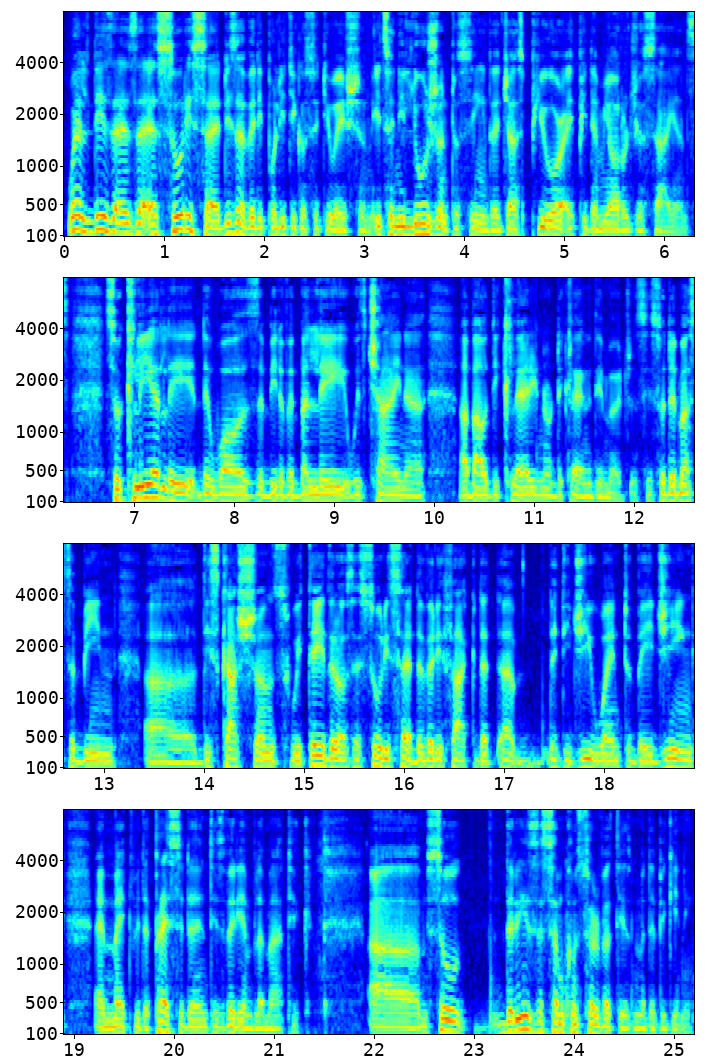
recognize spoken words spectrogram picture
Well, this, as, as Suerie said, this is a very political situation. It's an illusion to think that just pure epidemiology or science. So clearly, there was a bit of a ballet with China about declaring or declaring the emergency. So there must have been uh, discussions with Tedros. As Suerie said, the very fact that uh, the DG went to Beijing and met with the president is very emblematic. Um, so there is some conservatism at the beginning.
